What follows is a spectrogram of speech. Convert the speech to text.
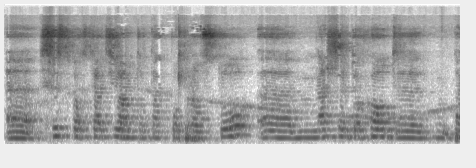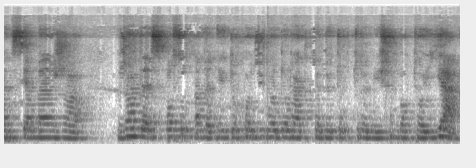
E, wszystko straciłam to tak po prostu. E, nasze dochody, pensja męża w żaden sposób nawet nie dochodziły do rat kredytu, które mieliśmy, bo to ja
